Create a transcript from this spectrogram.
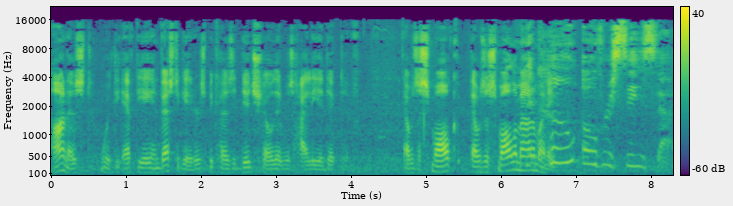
honest with the FDA investigators because it did show that it was highly addictive. That was a small. That was a small amount of money. Who oversees that?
